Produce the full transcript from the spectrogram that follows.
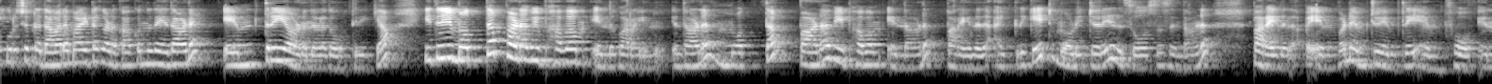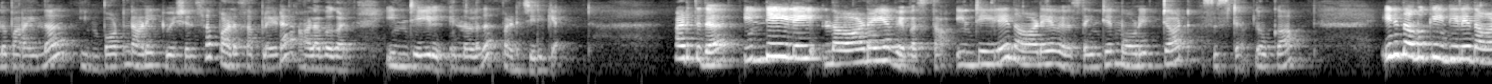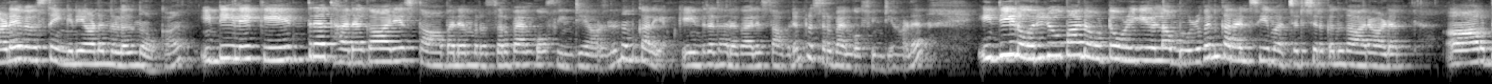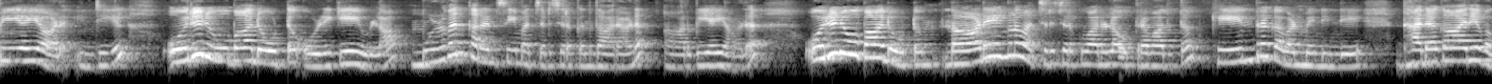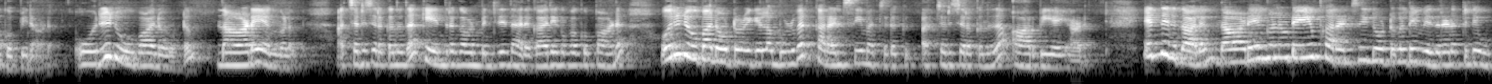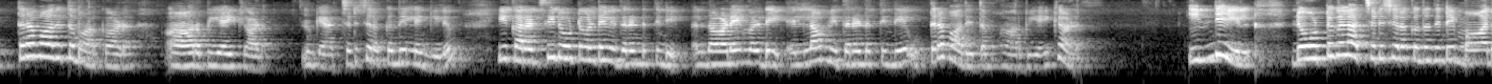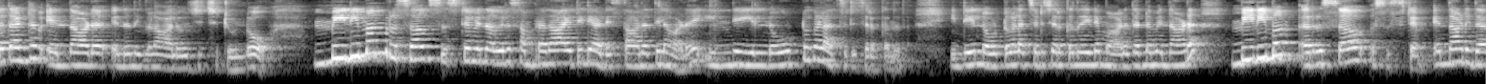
കുറിച്ച് പ്രധാനമായിട്ടും കണക്കാക്കുന്നത് ഏതാണ്? എം ത്രീ ആണെന്നുള്ളത് ഓർത്തിരിക്കുക. ഇതിനെ മൊത്തം പണവിഭവം എന്ന് പറയുന്നു. എന്താണ്? മൊത്തം പണവിഭവം എന്നാണ് പറയുന്നത്. അഗ്രിഗേറ്റ് മോണിറ്ററി റിസോഴ്സസ് എന്നാണ് പറയുന്നത്. അപ്പോൾ M one M two M three M four എന്ന് പറയുന്ന ഇമ്പോർട്ടന്റ് ആണ് ഇക്വേഷൻസ് പണ സപ്ലൈയുടെ അളവുകൾ ഇന്ത്യയിൽ എന്നുള്ളത് പഠിച്ചിരിക്കുക. അടുത്തത് ഇന്ത്യയിലെ നാണയ വ്യവസ്ഥ. ഇന്ത്യയിലെ നാണയ വ്യവസ്ഥ ഇന്ത്യൻ മോണിറ്റാർട്ട് സിസ്റ്റം. നോക്കുക ഇനി നമുക്ക് ഇന്ത്യയിലെ നാണയ വ്യവസ്ഥ എങ്ങനെയാണെന്നുള്ളത് നോക്കാം. ഇന്ത്യയിലെ കേന്ദ്ര ധനകാര്യ സ്ഥാപനം റിസർവ് ബാങ്ക് ഓഫ് ഇന്ത്യ ആണെന്ന് നമുക്കറിയാം. കേന്ദ്ര ധനകാര്യ സ്ഥാപനം റിസർവ് ബാങ്ക് ഓഫ് ഇന്ത്യ ആണ്. ഇന്ത്യയിൽ ഒരു രൂപ നോട്ട് ഒഴികെയുള്ള മുഴുവൻ കറൻസിയും അച്ചടിച്ചിറക്കുന്നത് ആരാണ്? ആർ ബി ഐ ആണ്. ഇന്ത്യയിൽ ഒരു രൂപ നോട്ട് ഒഴികെയുള്ള മുഴുവൻ കറൻസിയും അച്ചടിച്ചിറക്കുന്നത് ആരാണ്? ആർ ബി ഐ ആണ്. ഒരു രൂപ നോട്ടും നാണയങ്ങളും അച്ചടിച്ചിറക്കുവാനുള്ള ഉത്തരവാദിത്തം കേന്ദ്ര ഗവൺമെന്റിന്റെ ധനകാര്യ വകുപ്പിനാണ്. ഒരു രൂപ നോട്ടും നാണയങ്ങളും അച്ചടിച്ചിറക്കുന്നത് കേന്ദ്ര ഗവൺമെന്റിന്റെ ധനകാര്യ വകുപ്പാണ്. ഒരു രൂപ നോട്ട് ഒഴികെയുള്ള മുഴുവൻ കറൻസിയും അച്ചടക്ക് അച്ചടിച്ചിറക്കുന്നത് ആർ ബി ഐ ആണ്. എന്നിരുന്നാലും നാണയങ്ങളുടെയും കറൻസി നോട്ടുകളുടെയും വിതരണത്തിന്റെ ഉത്തരവാദിത്തം ആർക്കാണ് ആർ ബി ഐക്കാണ് ഓക്കെ അച്ചടിച്ചിറക്കുന്നില്ലെങ്കിലും ഈ കറൻസി നോട്ടുകളുടെ വിതരണത്തിന്റെയും നാണയങ്ങളുടെയും എല്ലാം വിതരണത്തിന്റെ ഉത്തരവാദിത്തം ആർ ബി ഐക്കാണ് ഇന്ത്യയിൽ നോട്ടുകൾ അച്ചടിച്ചിറക്കുന്നതിന്റെ മാനദണ്ഡം എന്താണ് എന്ന് നിങ്ങൾ ആലോചിച്ചിട്ടുണ്ടോ? മിനിമം റിസർവ് സിസ്റ്റം എന്ന ഒരു സമ്പ്രദായത്തിന്റെ അടിസ്ഥാനത്തിലാണ് ഇന്ത്യയിൽ നോട്ടുകൾ അച്ചടിച്ചിറക്കുന്നത് ഇന്ത്യയിൽ നോട്ടുകൾ അച്ചടിച്ചിറക്കുന്നതിന്റെ മാനദണ്ഡം എന്താണ്? Minimum reserve system. എന്താണിത്?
